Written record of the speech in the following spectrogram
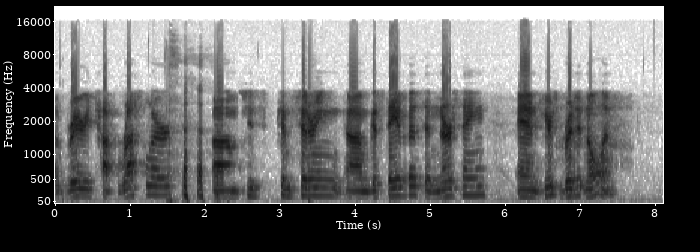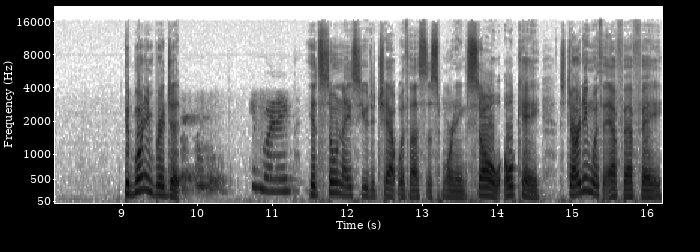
a very tough wrestler. um, she's considering um, Gustavus and nursing. And here's Bridget Nolan. Good morning, Bridget. Good morning. It's so nice of you to chat with us this morning. So, okay, starting with FFA,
